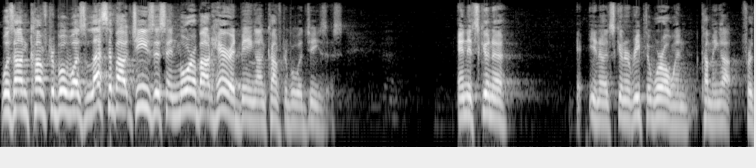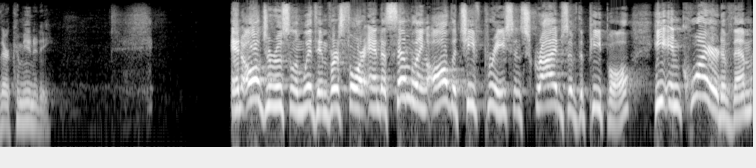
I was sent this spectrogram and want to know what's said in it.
was uncomfortable was less about Jesus and more about Herod being uncomfortable with Jesus. And it's gonna, you know, it's gonna reap the whirlwind coming up for their community. And all Jerusalem with him, verse 4, and assembling all the chief priests and scribes of the people, he inquired of them,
